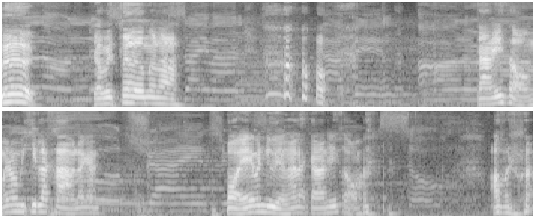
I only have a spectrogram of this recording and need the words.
เลิก อย่าไปเติมมันนะการที่สองไม่ต้องไปคิดราคามันแล้วกัน ปล่อยให้มันอยู่อย่างนั้นแหละการที่สอง เอาเป็นว่า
